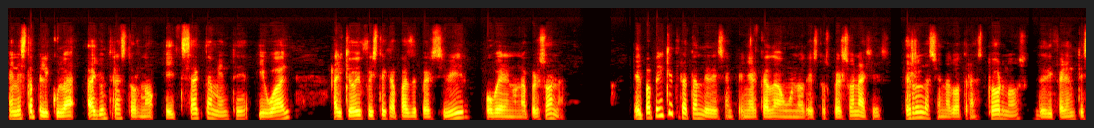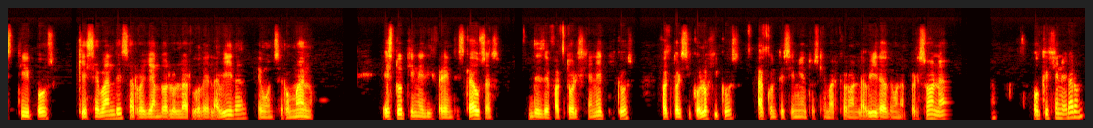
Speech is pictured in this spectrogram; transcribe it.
en esta película hay un trastorno exactamente igual al que hoy fuiste capaz de percibir o ver en una persona. El papel que tratan de desempeñar cada uno de estos personajes es relacionado a trastornos de diferentes tipos que se van desarrollando a lo largo de la vida de un ser humano. Esto tiene diferentes causas, desde factores genéticos, factores psicológicos, acontecimientos que marcaron la vida de una persona o que generaron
